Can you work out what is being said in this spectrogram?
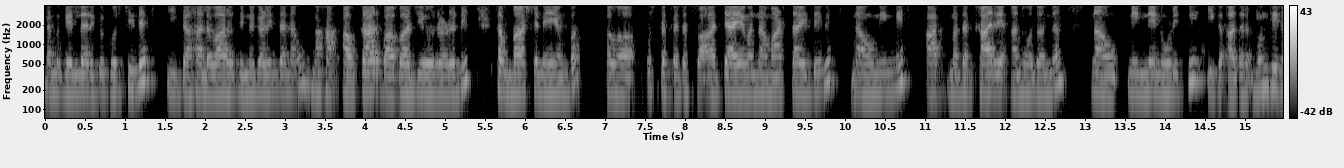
ನಮಗೆಲ್ಲರಿಗೂ ಗೊತ್ತಿದೆ. ಈಗ ಹಲವಾರು ದಿನಗಳಿಂದ ನಾವು ಮಹಾ ಅವತಾರ್ ಬಾಬಾಜಿಯವರೊಡನೆ ಸಂಭಾಷಣೆ ಎಂಬ ಪುಸ್ತಕದ ಸ್ವಾಧ್ಯಾಯವನ್ನ ಮಾಡ್ತಾ ಇದ್ದೇವೆ. ನಾವು ನಿನ್ನೆ ಆತ್ಮದ ಕಾರ್ಯ ಅನ್ನೋದನ್ನ ನಾವು ನಿನ್ನೆ ನೋಡಿದ್ವಿ. ಈಗ ಅದರ ಮುಂದಿನ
